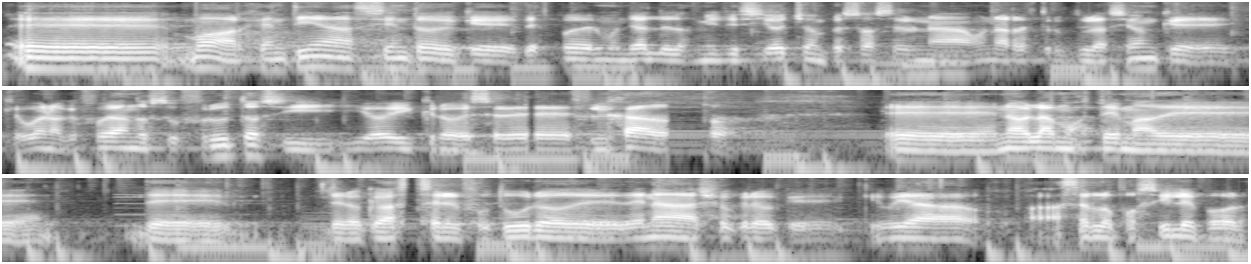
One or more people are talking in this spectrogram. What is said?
Eh, bueno, Argentina siento que después del Mundial de 2018 empezó a hacer una, una reestructuración que, bueno, que fue dando sus frutos y, hoy creo que se ve reflejado. Eh, no hablamos tema de, de, lo que va a ser el futuro, de, nada. Yo creo que voy a hacer lo posible por,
